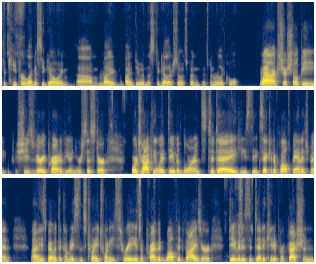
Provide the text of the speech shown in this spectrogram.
to keep her legacy going mm. by by doing this together. So it's been it's been really cool. Well, I'm sure she'll be. She's very proud of you and your sister. We're talking with David Lawrence today. He's the executive wealth management. Uh, he's been with the company since 2023 as a private wealth advisor. David is a dedicated profession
